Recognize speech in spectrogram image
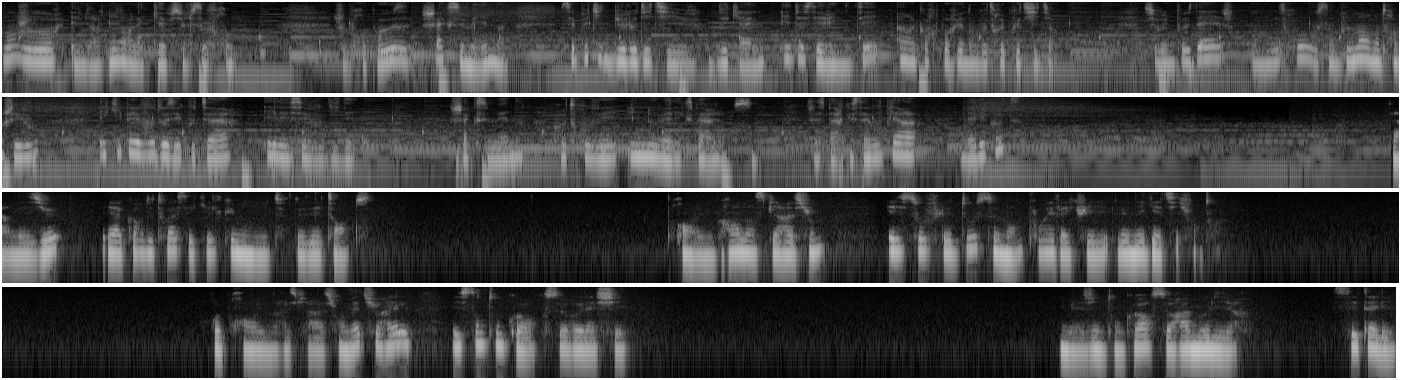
Bonjour et bienvenue dans la capsule Sophro. Je vous propose chaque semaine ces petites bulles auditives de calme et de sérénité à incorporer dans votre quotidien. Sur une pause déj, dans le métro ou simplement en rentrant chez vous, équipez-vous de vos écouteurs et laissez-vous guider. Chaque semaine, retrouvez une nouvelle expérience. J'espère que ça vous plaira. Belle écoute Ferme les yeux et accorde-toi ces quelques minutes de détente. Prends une grande inspiration et souffle doucement pour évacuer le négatif en toi. Reprends une respiration naturelle et sens ton corps se relâcher. Imagine ton corps se ramollir, s'étaler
